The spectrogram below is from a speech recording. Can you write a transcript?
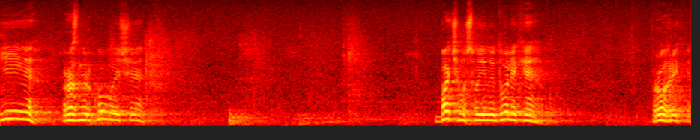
І розмірковуючи, бачимо свої недоліки, прогріхи.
